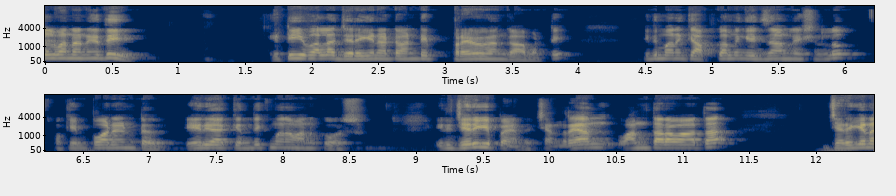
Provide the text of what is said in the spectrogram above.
ఎల్వన్ అనేది ఇటీవల జరిగినటువంటి ప్రయోగం కాబట్టి ఇది మనకి అప్కమింగ్ ఎగ్జామినేషన్లో ఒక ఇంపార్టెంట్ ఏరియా కిందకి మనం అనుకోవచ్చు. ఇది జరిగిపోయింది. చంద్రయాన్ వన్ తర్వాత జరిగిన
